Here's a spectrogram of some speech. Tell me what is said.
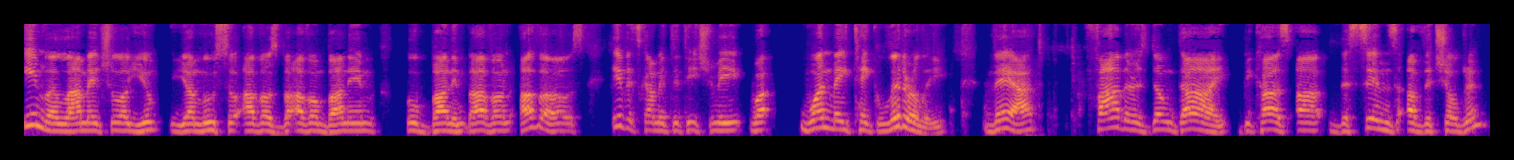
Im yamusu avos ba'avon banim ubanim ba'avon avos. If it's coming to teach me what one may take literally that fathers don't die because of the sins of the children,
